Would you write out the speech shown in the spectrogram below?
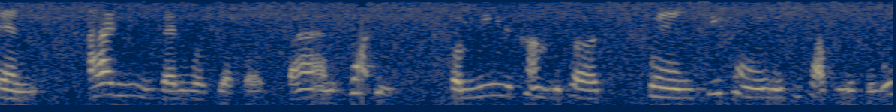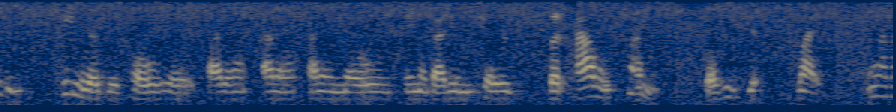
And I knew that it was just a fine appointment for me to come because when she came and she talked to Mr. Williams, he may have just told her, I don't, I don't, I don't know anybody in the church, but I was coming. So he just like, and I'm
